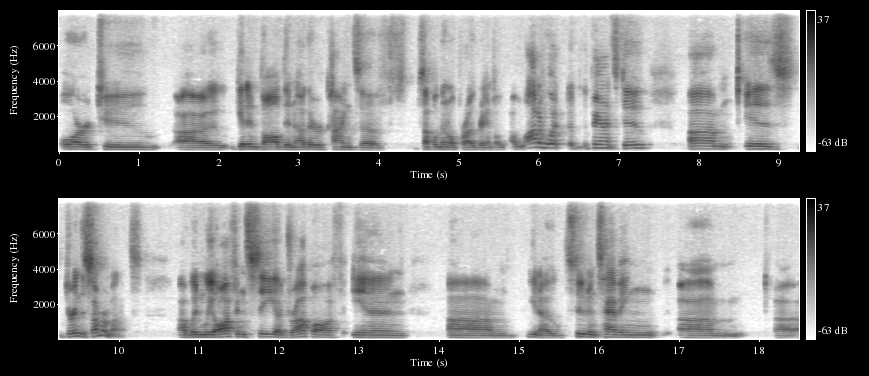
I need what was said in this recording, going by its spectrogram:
or to uh, get involved in other kinds of supplemental programs. A, a lot of what the parents do um, is during the summer months uh, when we often see a drop off in um, you know students having um, uh,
